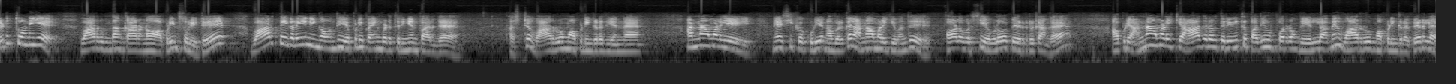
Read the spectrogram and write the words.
எடுத்தோடனே வாரும் தான் காரணம் அப்படின்னு சொல்லிட்டு வார்த்தைகளையும் நீங்கள் வந்து எப்படி பயன்படுத்துறீங்கன்னு பாருங்கள் ஃபஸ்ட்டு வார் ரூம் அப்படிங்கிறது என்ன? அண்ணாமலையை நேசிக்கக்கூடிய நபர்கள் அண்ணாமலைக்கு வந்து ஃபாலோவர்ஸ் எவ்வளோ பேர் இருக்காங்க. அப்படி அண்ணாமலைக்கு ஆதரவு தெரிவித்து பதிவு போடுறவங்க எல்லாமே வார் ரூம் அப்படிங்கிற பேரில்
